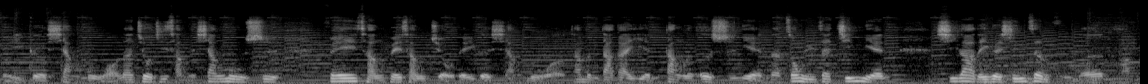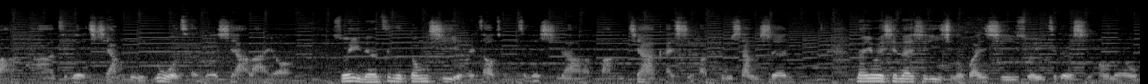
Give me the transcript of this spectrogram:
的一个项目哦，那旧机场的项目是。非常非常久的一个项目哦，他们大概延宕了二十年，那终于在今年，希腊的一个新政府呢，他把它这个项目落成了下来哦，所以呢，这个东西也会造成整个希腊房价开始缓步上升。那因为现在是疫情的关系，所以这个时候呢，我们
